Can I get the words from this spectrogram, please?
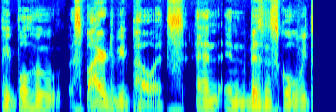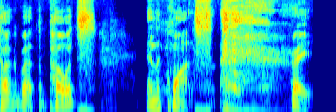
people who aspired to be poets. And in business school, we talk about the poets and the quants. right.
